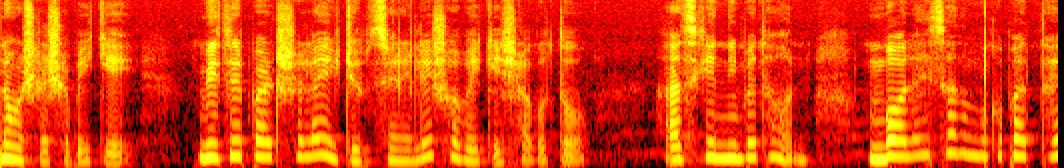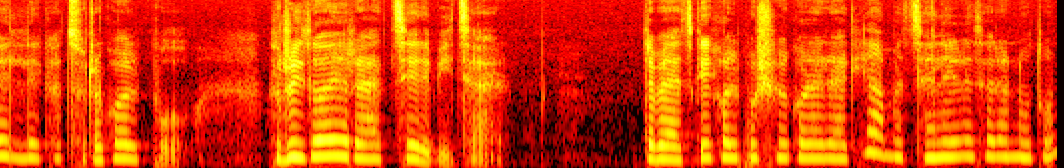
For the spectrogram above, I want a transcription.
নমস্কার সবাইকে। বিজের পাঠশালা ইউটিউব চ্যানেলে সবাইকে স্বাগত। আজকের নিবেদন, বলাইচাঁদ মুখোপাধ্যায়ের লেখা ছোট গল্প হৃদয়ের রাজ্যের বিচার। তবে আজকের গল্প শুরু করার আগে আমার চ্যানেলে যারা নতুন,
